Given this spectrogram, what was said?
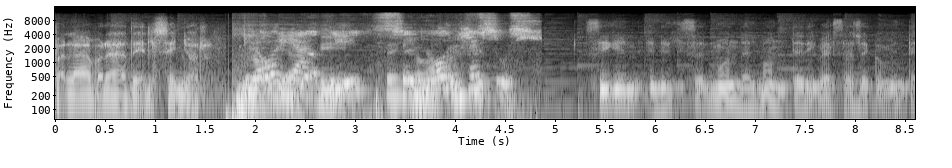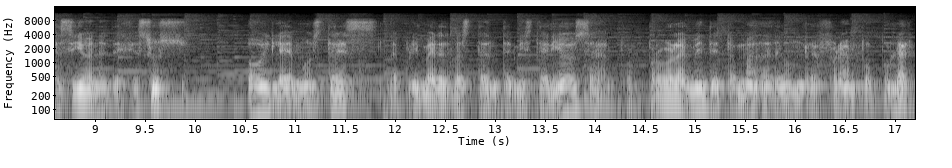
Palabra del Señor. Gloria a ti, Señor Jesús. Siguen en el Sermón del Monte diversas recomendaciones de Jesús. Hoy leemos tres. La primera es bastante misteriosa, probablemente tomada de un refrán popular.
